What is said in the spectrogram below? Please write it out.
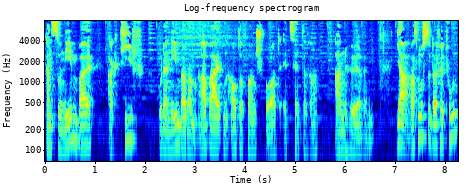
kannst du nebenbei aktiv oder nebenbei beim Arbeiten, Autofahren, Sport etc. anhören. Ja, was musst du dafür tun?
